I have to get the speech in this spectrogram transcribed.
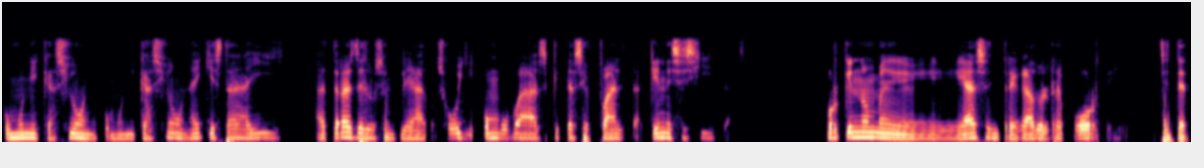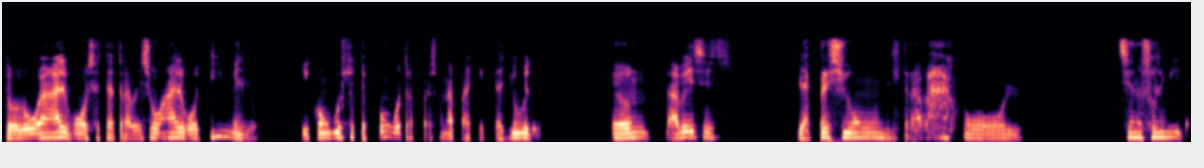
comunicación, comunicación. Hay que estar ahí, atrás de los empleados. Oye, ¿cómo vas? ¿Qué te hace falta? ¿Qué necesitas? ¿por qué no me has entregado el reporte? Se te atoró algo, se te atravesó algo, dímelo. Y con gusto te pongo otra persona para que te ayude. Pero a veces la presión, el trabajo, se nos olvida.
